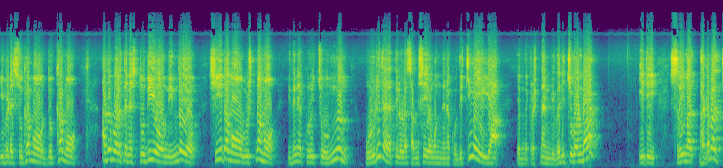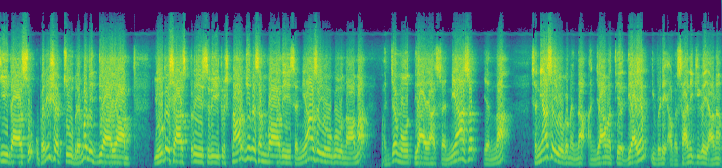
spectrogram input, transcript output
ഇവിടെ സുഖമോ ദുഃഖമോ അതുപോലെ തന്നെ സ്തുതിയോ നിന്ദയോ ശീതമോ ഉഷ്ണമോ ഇതിനെക്കുറിച്ച് ഒന്നും ഒരു തരത്തിലുള്ള സംശയവും നിനക്ക് ഉദിക്കുകയില്ല എന്ന് കൃഷ്ണൻ വിവരിച്ചുകൊണ്ട് ഇതി ശ്രീമദ് ഭഗവത്ഗീതാസു ഉപനിഷത്സു ബ്രഹ്മവിദ്യായാം. യോഗശാസ്ത്രേ ശ്രീകൃഷ്ണാർജുന സംവാദേ സന്യാസയോഗോ നാമ പഞ്ചമോധ്യായ സന്യാസം എന്ന സന്യാസയോഗം എന്ന അഞ്ചാമത്തെ അധ്യായം ഇവിടെ അവസാനിക്കുകയാണ്.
